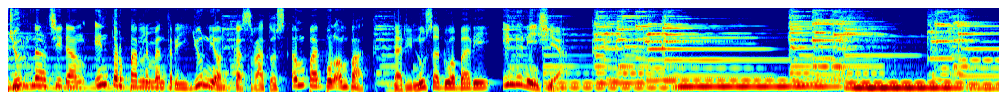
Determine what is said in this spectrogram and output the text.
Jurnal Sidang Interparliamentary Union ke-144 dari Nusa Dua Bali, Indonesia. Música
